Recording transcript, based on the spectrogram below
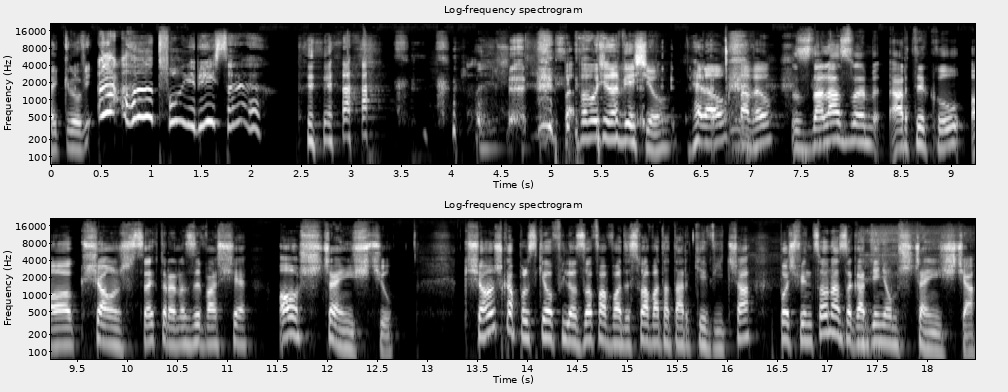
Michael mówi, a, a, twoje miejsce. Pa Paweł się zawiesił. Hello, Paweł. Znalazłem artykuł o książce, która nazywa się O szczęściu. Książka polskiego filozofa Władysława Tatarkiewicza poświęcona zagadnieniom szczęścia.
